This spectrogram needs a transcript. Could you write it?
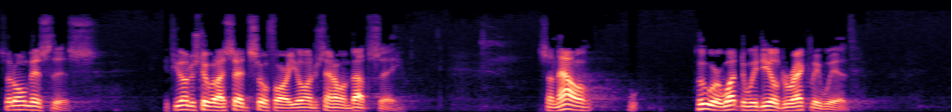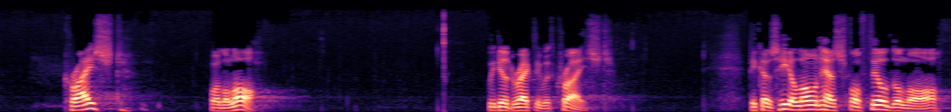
So don't miss this. If you understood what I said so far, you'll understand what I'm about to say. So now, who or what do we deal directly with? Christ or the law? We deal directly with Christ. Because he alone has fulfilled the law.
